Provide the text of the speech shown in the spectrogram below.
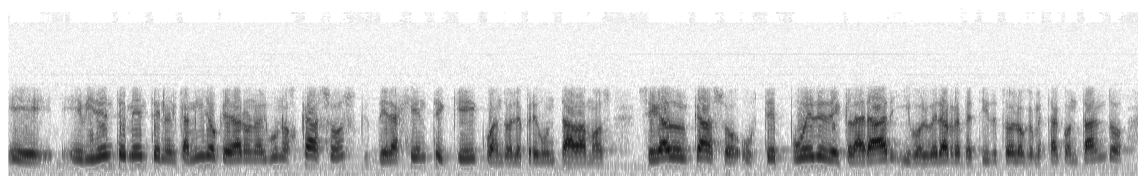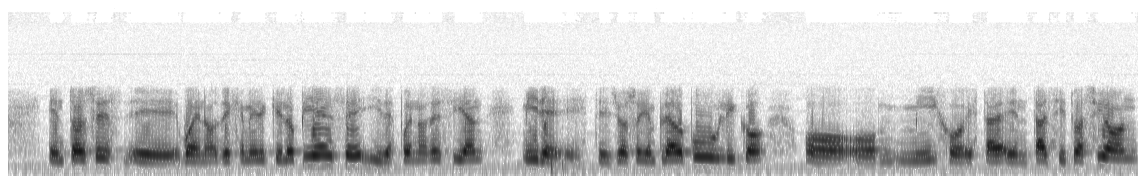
eh, evidentemente en el camino quedaron algunos casos de la gente que cuando le preguntábamos, llegado el caso, ¿usted puede declarar y volver a repetir todo lo que me está contando? Entonces, eh, bueno, déjeme que lo piense y después nos decían, mire, este, yo soy empleado público o, o mi hijo está en tal situación,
